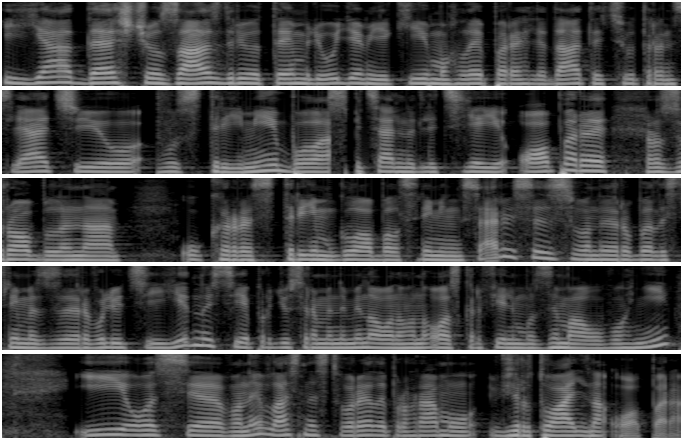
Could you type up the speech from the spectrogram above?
І я дещо заздрю тим людям, які могли переглядати цю трансляцію в стрімі. Була спеціально для цієї опери розроблена. Укрстрім Global Streaming Services. Вони робили стріми з Революції Гідності, є продюсерами номінованого на Оскар фільму Зима у вогні. І ось е, вони власне створили програму Віртуальна опера.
